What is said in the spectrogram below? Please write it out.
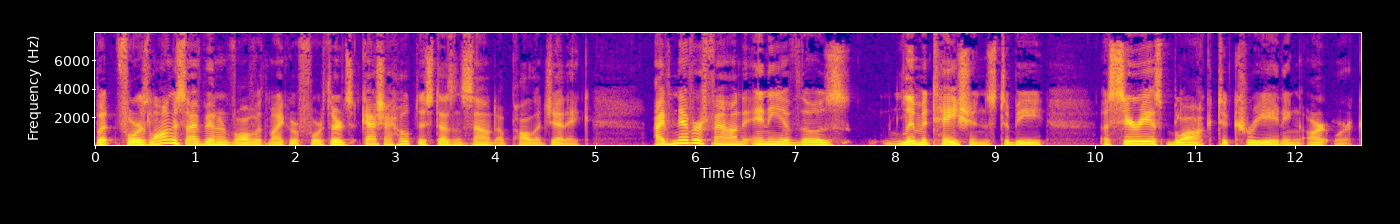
But for as long as I've been involved with Micro Four Thirds, gosh, I hope this doesn't sound apologetic. I've never found any of those limitations to be a serious block to creating artwork.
